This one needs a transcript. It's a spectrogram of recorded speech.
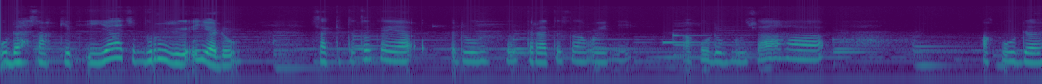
udah sakit iya cemburu juga iya dong. Sakit itu kayak aduh ternyata selama ini aku udah berusaha. Aku udah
